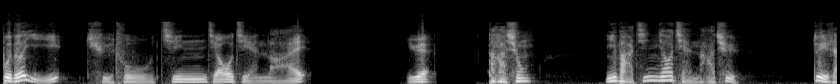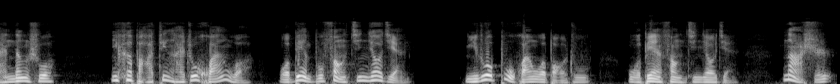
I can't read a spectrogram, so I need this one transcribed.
不得已取出金角剪来，曰：“大兄，你把金角剪拿去，对燃灯说：‘你可把定海珠还我，我便不放金角剪；你若不还我宝珠，我便放金角剪。那时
